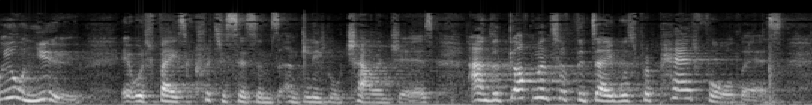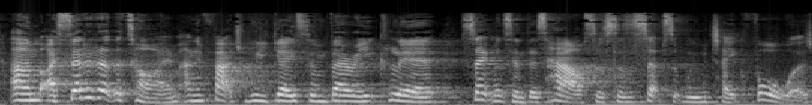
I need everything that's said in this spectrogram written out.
we all knew it would face criticisms and legal challenges, and the government of the day was prepared for this. Um, I said it at the time, and in fact, we gave some very clear statements in this House as to the steps that we would take forward.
